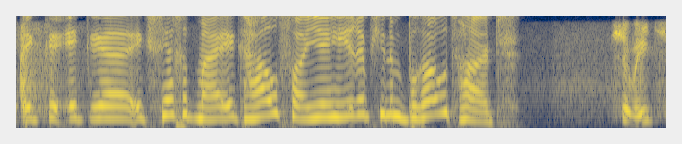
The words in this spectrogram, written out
ik, ik, eh, ik zeg het maar. Ik hou van je. Hier heb je een broodhart. Zoiets.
